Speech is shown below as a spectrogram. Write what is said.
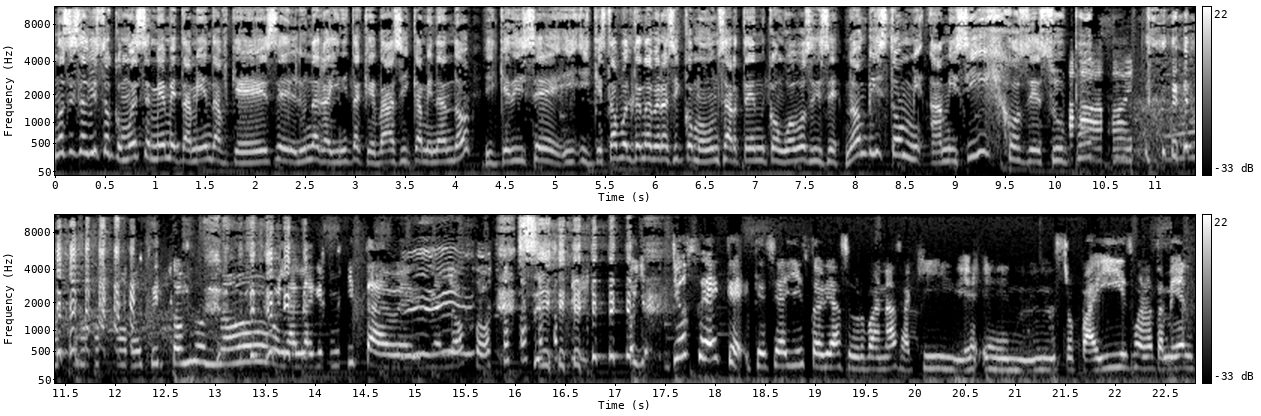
No sé si has visto como ese meme también, Daf, que es el de una gallinita que va así caminando y que dice, y, y que está volteando a ver así como un sartén con huevos y dice, ¿no han visto mi- a mis hijos de su puta? Ay, no, sí, cómo no, la lagrimita el ojo. Sí. Oye, yo sé que, que sí hay historias urbanas aquí en nuestro país, bueno, también,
